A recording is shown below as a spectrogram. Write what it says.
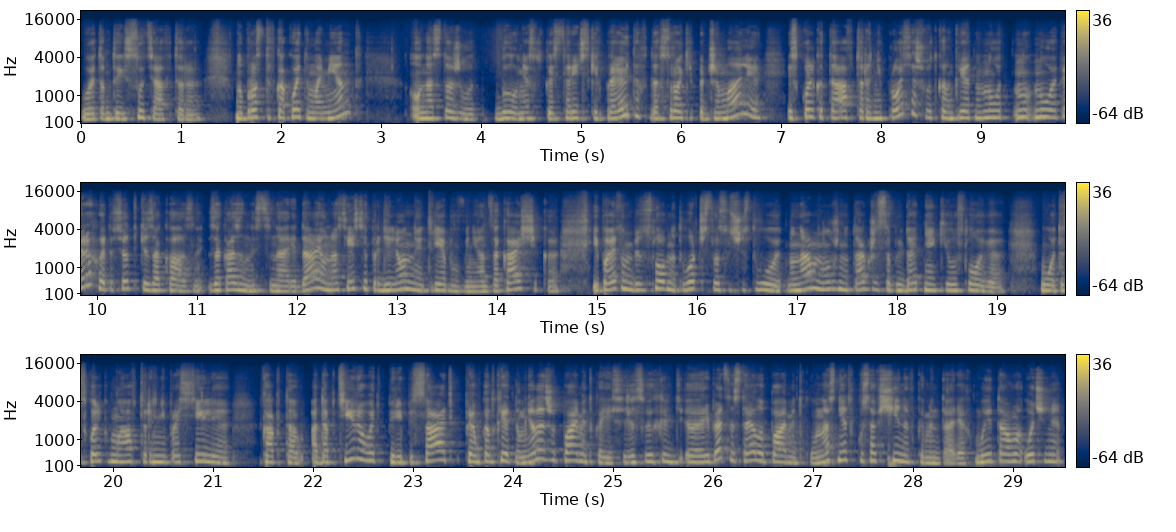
В этом-то и суть автора. Но просто в какой-то момент у нас тоже вот было несколько исторических проектов, да, сроки поджимали, и сколько ты автора не просишь вот конкретно, ну, вот, ну, ну во-первых, это все-таки заказанный, заказанный сценарий, да, и у нас есть определенные требования от заказчика, и поэтому, безусловно, творчество существует, но нам нужно также соблюдать некие условия. Вот, и сколько мы авторы не просили как-то адаптировать, переписать, прям конкретно, у меня даже памятка есть, для своих э, ребят составила памятку, у нас нет вкусовщины в комментариях, мы там очень,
